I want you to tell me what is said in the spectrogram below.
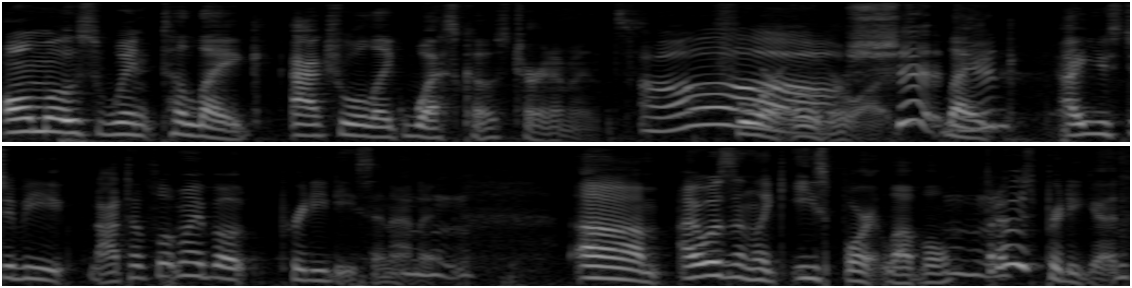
almost went to like actual like West Coast tournaments Oh, for Overwatch. shit, like dude. I used to be not to flip my boat, pretty decent at it. Um I wasn't like esport level, Mhm. but I was pretty good.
